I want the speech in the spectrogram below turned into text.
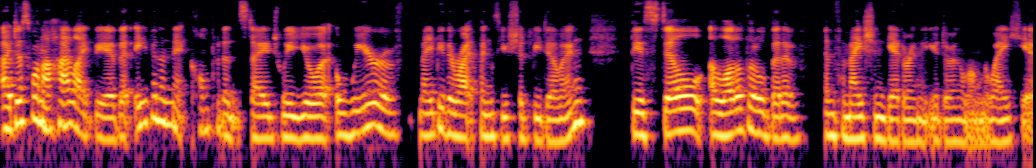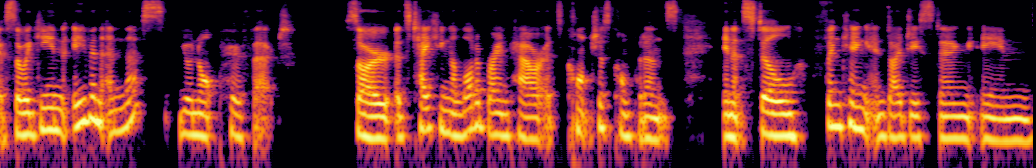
I just want to highlight there that even in that confident stage where you're aware of maybe the right things you should be doing, there's still a lot of little bit of information gathering that you're doing along the way here. So, again, even in this, you're not perfect. So, it's taking a lot of brain power, it's conscious confidence, and it's still thinking and digesting and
